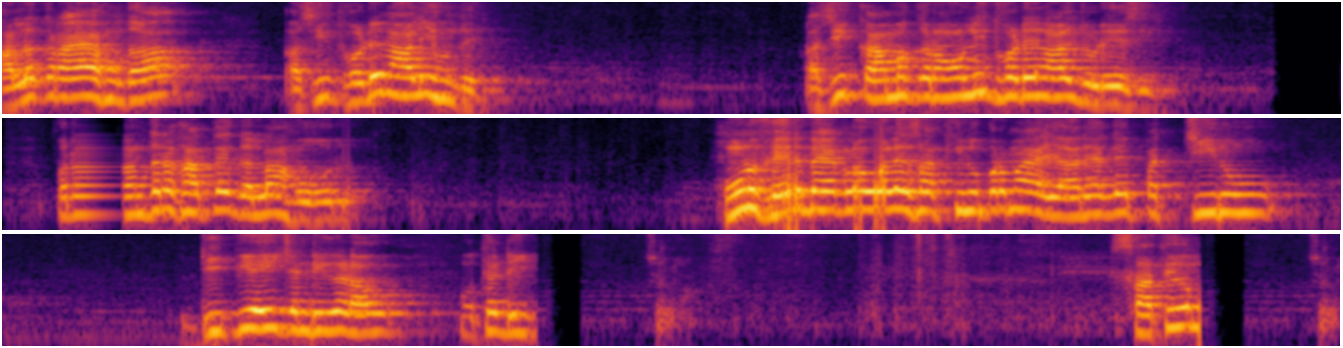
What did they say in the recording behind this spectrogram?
ਹੱਲ ਕਰਾਇਆ ਹੁੰਦਾ, ਅਸੀਂ ਤੁਹਾਡੇ ਨਾਲ ਹੀ ਹੁੰਦੇ। ਅਸੀਂ ਕੰਮ ਕਰਾਉਣ ਲਈ ਤੁਹਾਡੇ ਨਾਲ ਜੁੜੇ ਸੀ। ਪਰ ਅੰਦਰ ਖਾਤੇ ਗੱਲਾਂ ਹੋਰ। ਹੁਣ ਫਿਰ ਬੈਕਲੌਗ ਵਾਲੇ ਸਾਥੀ ਨੂੰ ਭਰਮਾਇਆ ਜਾ ਰਿਹਾ ਕਿ 25 ਨੂੰ ਡੀਪੀਆਈ ਚੰਡੀਗੜ੍ਹ ਆਓ, ਉੱਥੇ ਡੀ ਚਲੋ। ਸਾਥੀਓ ਚਲੋ।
